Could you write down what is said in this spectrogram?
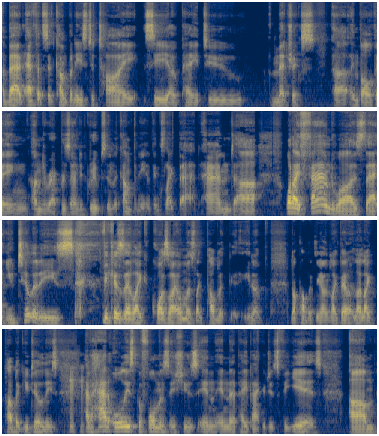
about efforts at companies to tie CEO pay to metrics uh, involving underrepresented groups in the company and things like that. And uh, what I found was that utilities, because they're like quasi, almost like public, you know, not publicly owned, like they're like public utilities, have had all these performance issues in in their pay packages for years. Um,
